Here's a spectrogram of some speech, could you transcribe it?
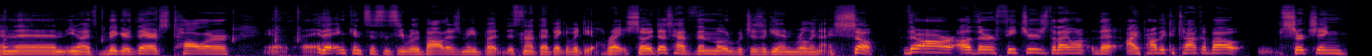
and then you know it's bigger there, it's taller. That inconsistency really bothers me, but it's not that big of a deal, right? So it does have Vim mode, which is again really nice. So there are other features that I want that I probably could talk about. Searching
